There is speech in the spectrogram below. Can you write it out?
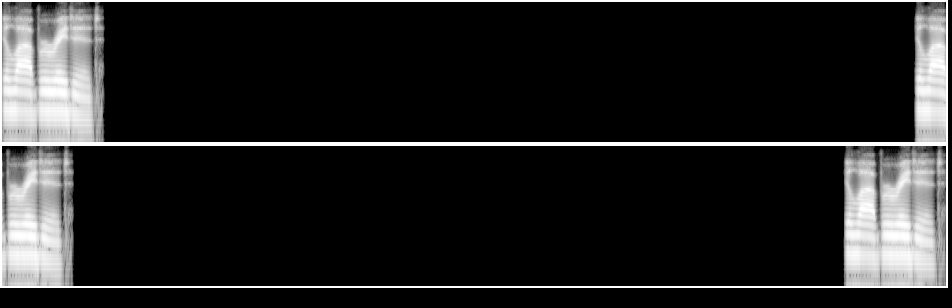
elaborated. Elaborated. Elaborated.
